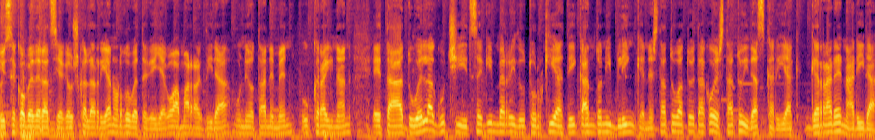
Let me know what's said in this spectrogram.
Goizeko bederatziak Euskal Herrian ordu bete gehiago amarrak dira, uneotan hemen, Ukrainan, eta duela gutxi hitz egin berri du Turkiatik Antoni Blinken estatu batuetako estatu idazkariak, gerraren arira,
